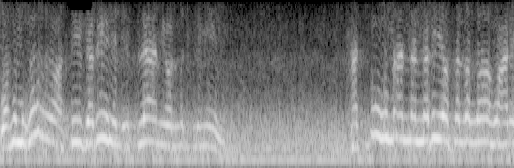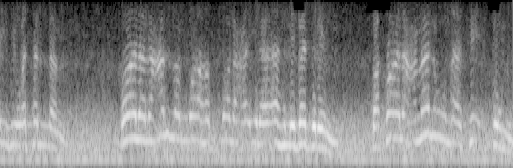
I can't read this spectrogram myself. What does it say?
وهم غرة في جبين الإسلام والمسلمين. حسبهم أن النبي صلى الله عليه وسلم قال لعل الله اطلع إلى أهل بدر فقال اعملوا ما شئتم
